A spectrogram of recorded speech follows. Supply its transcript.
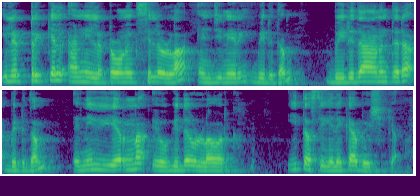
ഇലക്ട്രിക്കൽ ആൻഡ് ഇലക്ട്രോണിക്സിലുള്ള എൻജിനീയറിംഗ് ബിരുദം ബിരുദാനന്തര ബിരുദം എന്നീ ഉയർന്ന യോഗ്യത ഉള്ളവർക്കും ഈ തസ്തികയിലേക്ക് അപേക്ഷിക്കാം.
